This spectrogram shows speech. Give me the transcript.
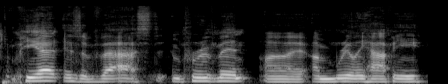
Piett is a vast improvement. Uh, I'm really happy.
